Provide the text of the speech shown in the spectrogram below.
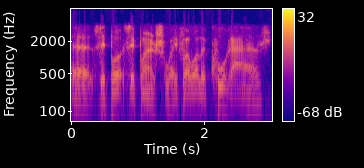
euh, c'est pas, c'est pas un choix. Il faut avoir le courage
